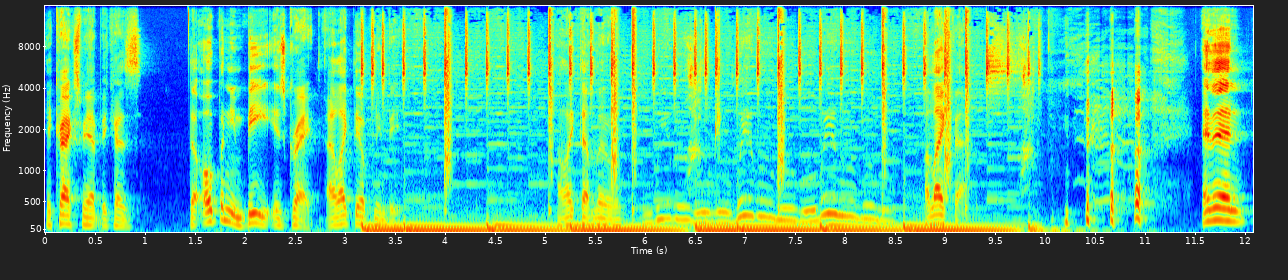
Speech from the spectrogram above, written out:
it cracks me up because the opening beat is great. I like the opening beat. I like that little. I like that. and then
